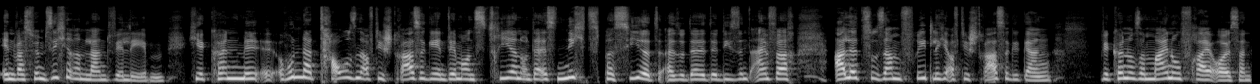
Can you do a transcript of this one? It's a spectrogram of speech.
in was für einem sicheren Land wir leben. Hier können äh, hunderttausend auf die Straße gehen, demonstrieren und da ist nichts passiert. Also da, die sind einfach alle zusammen friedlich auf die Straße gegangen. Wir können unsere Meinung frei äußern.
